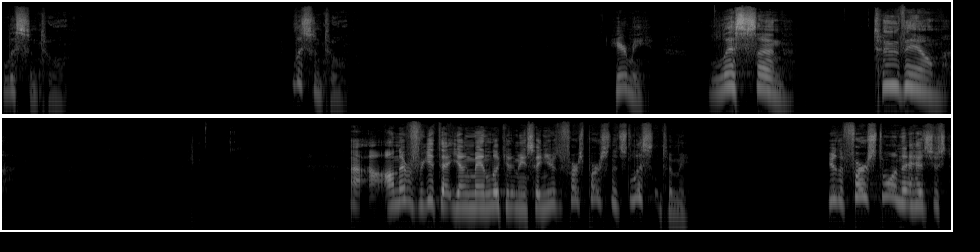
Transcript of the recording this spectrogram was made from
listen to them. Listen to them. Hear me. Listen to them. I'll never forget that young man looking at me and saying, You're the first person that's listened to me. You're the first one that has just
